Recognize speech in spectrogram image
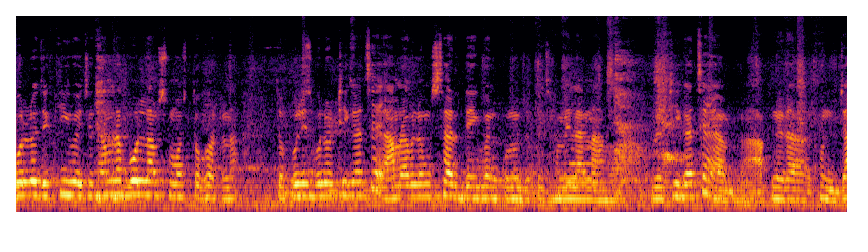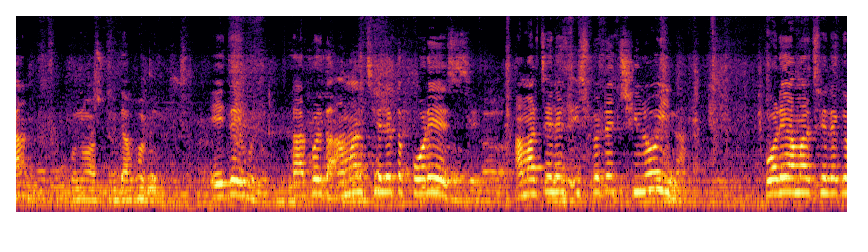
বলল যে কি হয়েছে? তো আমরা বললাম সমস্ত ঘটনা। তো পুলিশ বলল, ঠিক আছে। আমরা বললাম, স্যার, দেখবেন কোনো যাতে ঝামেলা না হয়। ঠিক আছে আপনারা এখন যান, কোনো অসুবিধা হবে এইটাই হলো। তারপরে তো আমার ছেলে তো পরে এসছে। আমার ছেলে স্পটে ছিলই না। পরে আমার ছেলেকে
